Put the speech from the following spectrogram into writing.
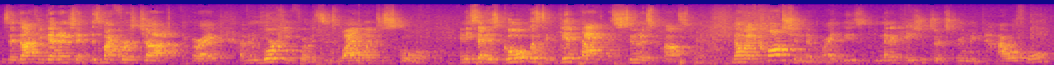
He said, Doctor, you've got to understand, this is my first job, right? I've been working for this. This is why I went to school. And he said his goal was to get back as soon as possible. Now I cautioned him, right? These medications are extremely powerful.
